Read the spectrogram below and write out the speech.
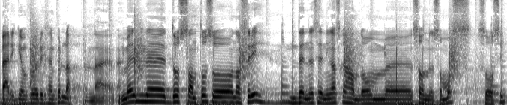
Bergen, for eksempel, da. Nei, nei. Men uh, Dos Santos og Nasri, denne sendinga skal handle om uh, sånne som oss, så å si.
